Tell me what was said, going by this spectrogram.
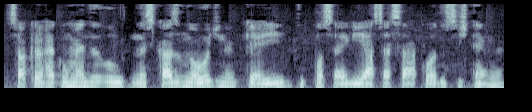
Só que eu recomendo, nesse caso, o Node, né? Porque aí tu consegue acessar a cor do sistema, né?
